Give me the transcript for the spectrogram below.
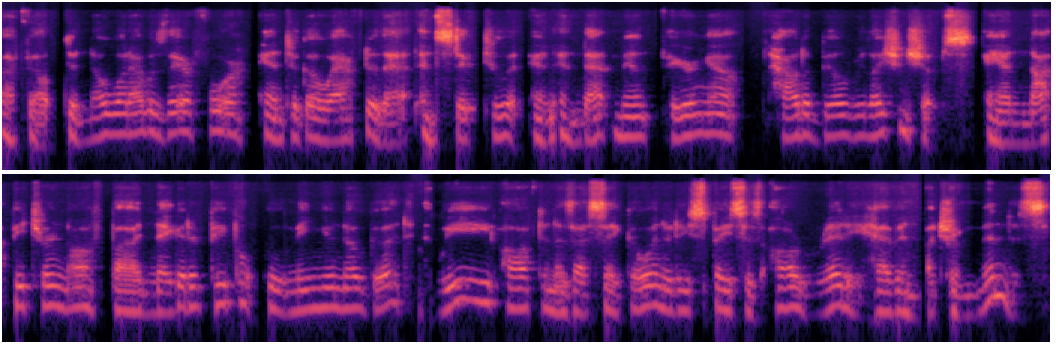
I felt, to know what I was there for and to go after that and stick to it. And, and that meant figuring out how to build relationships and not be turned off by negative people who mean you no good. We often, as I say, go into these spaces already having a tremendous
